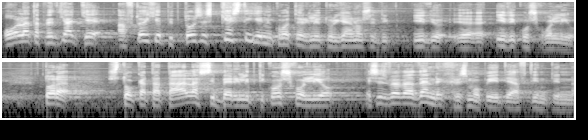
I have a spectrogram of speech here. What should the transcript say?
όλα τα παιδιά και αυτό έχει επιπτώσεις και στη γενικότερη λειτουργία ενός ε, ειδικού σχολείου. Τώρα, στο κατά τα άλλα συμπεριληπτικό σχολείο, εσείς βέβαια δεν χρησιμοποιείτε αυτήν την,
